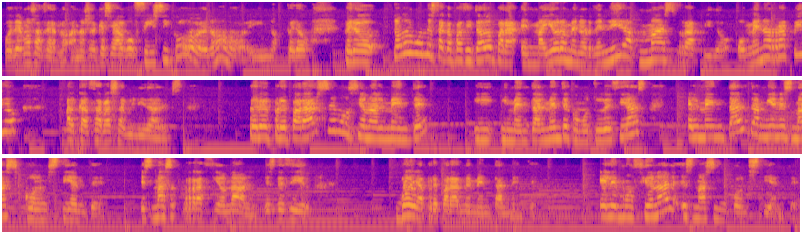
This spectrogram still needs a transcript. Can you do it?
Podemos hacerlo, a no ser que sea algo físico, ¿no? No pero, pero todo el mundo está capacitado para, en mayor o menor medida, más rápido o menos rápido, alcanzar las habilidades. Pero el prepararse emocionalmente y mentalmente, como tú decías, el mental también es más consciente es más racional, es decir, voy a prepararme mentalmente. El emocional es más inconsciente,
